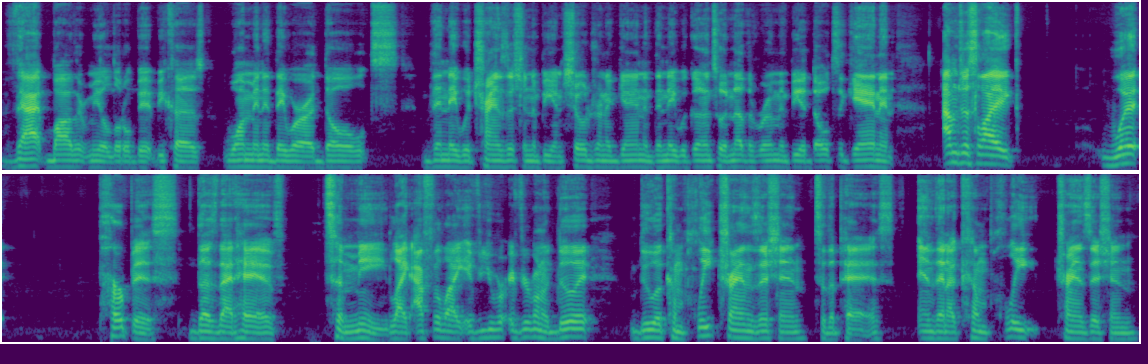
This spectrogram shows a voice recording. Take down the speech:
that bothered me a little bit because one minute they were adults then they would transition to being children again and then they would go into another room and be adults again and i'm just like what purpose does that have to me like i feel like if you if you're to do it do a complete transition to the past and then a complete transition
